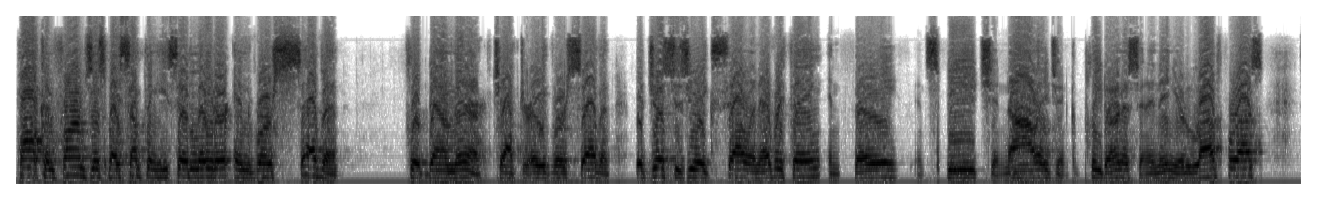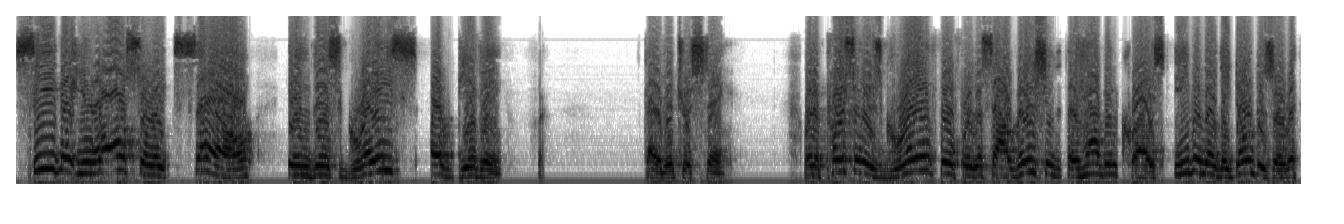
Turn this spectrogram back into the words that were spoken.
Paul confirms this by something he said later in verse 7. Flip down there, chapter 8, verse 7. But just as you excel in everything, in faith, in speech, in knowledge, in complete earnestness, and in your love for us, see that you also excel in this grace of giving. Kind of interesting. When a person is grateful for the salvation that they have in Christ, even though they don't deserve it,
